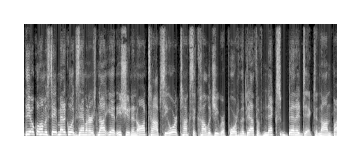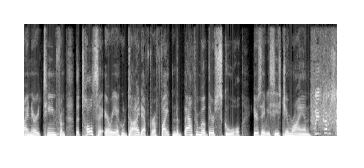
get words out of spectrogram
The Oklahoma State Medical Examiner has not yet issued an autopsy or toxicology report on the death of Nex Benedict, a non binary teen from the Tulsa area who died after a fight in the bathroom of their school. Here's ABC's Jim Ryan. We've come so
